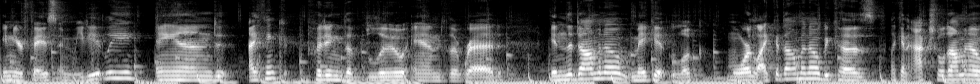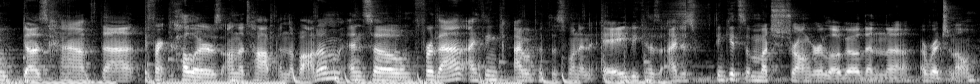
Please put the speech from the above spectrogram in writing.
in your face immediately. And I think putting the blue and the red in the domino make it look more like a domino because like an actual domino does have that different colors on the top and the bottom. And so for that, I think I would put this one in A because I just think it's a much stronger logo than the original.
